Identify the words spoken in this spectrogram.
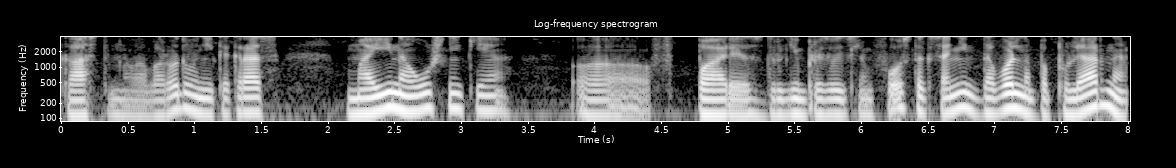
кастомного оборудования. как раз мои наушники э, в паре с другим производителем Fostex, они довольно популярны.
